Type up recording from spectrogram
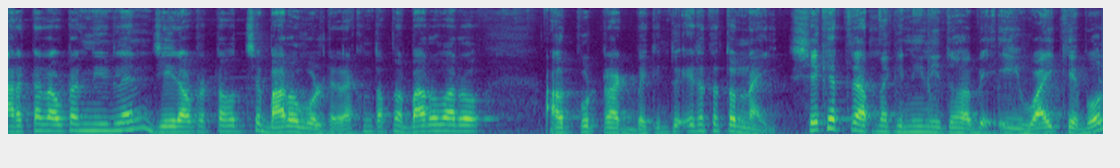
আরেকটা রাউটার নিলেন যে রাউটারটা হচ্ছে বারো ভোল্টের এখন তো আপনার বারো বারো আউটপুট রাখবে, কিন্তু এটাতে তো নাই। সেক্ষেত্রে আপনাকে নিয়ে নিতে হবে এই ওয়াই কেবল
